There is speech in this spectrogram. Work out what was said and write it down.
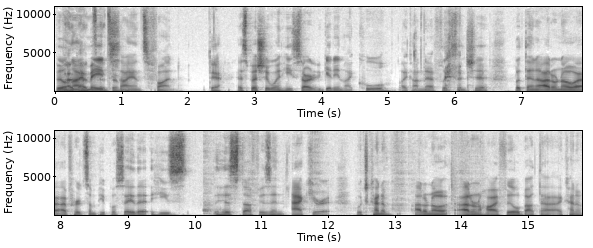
Bill That- Nye that's- made that's science fun. Yeah. especially when he started getting like cool, like on Netflix and shit. But then I don't know. I, I've heard some people say that he's his stuff isn't accurate, which kind of I don't know. I don't know how I feel about that. I kind of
